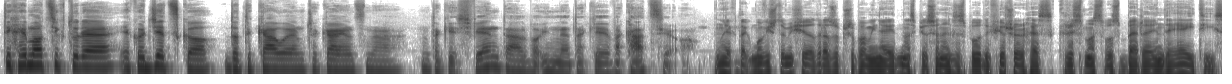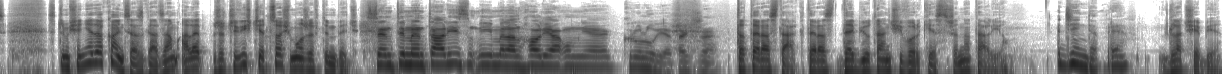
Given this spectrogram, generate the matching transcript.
tych emocji, które jako dziecko dotykałem, czekając na, na takie święta albo inne takie wakacje. O. No Jak tak mówisz, to mi się od razu przypomina jedna z piosenek zespołu The Future Has Christmas Was Better in the 80s. Z czym się nie do końca zgadzam, ale rzeczywiście coś może w tym być. Sentymentalizm i melancholia u mnie króluje, także... To teraz tak, teraz debiutanci w orkiestrze. Natalio, Dzień dobry. dla ciebie.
